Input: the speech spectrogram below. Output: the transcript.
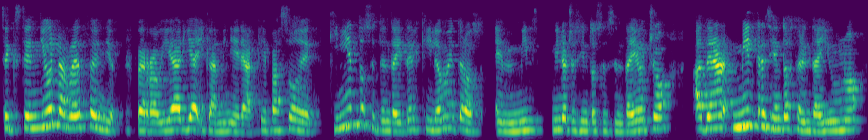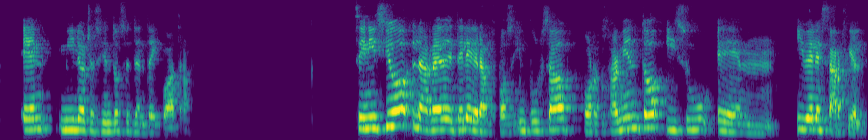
se extendió la red ferroviaria y caminera, que pasó de 573 kilómetros en 1868 a tener 1.331 en 1874. Se inició la red de telégrafos, impulsada por Sarmiento y, su, eh, y Vélez Arfield,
